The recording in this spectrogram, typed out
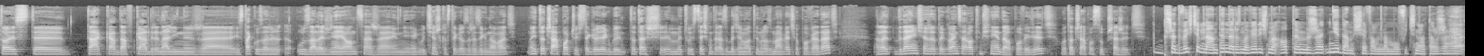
To jest e, taka dawka adrenaliny, że jest tak uzale- uzależniająca, że jakby ciężko z tego zrezygnować. No i to trzeba poczuć. Tego jakby, to też my tu jesteśmy, teraz będziemy o tym rozmawiać, opowiadać, ale wydaje mi się, że do końca o tym się nie da opowiedzieć, bo to trzeba po prostu przeżyć. Przed wejściem na antenę rozmawialiśmy o tym, że nie dam się wam namówić na to, że,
